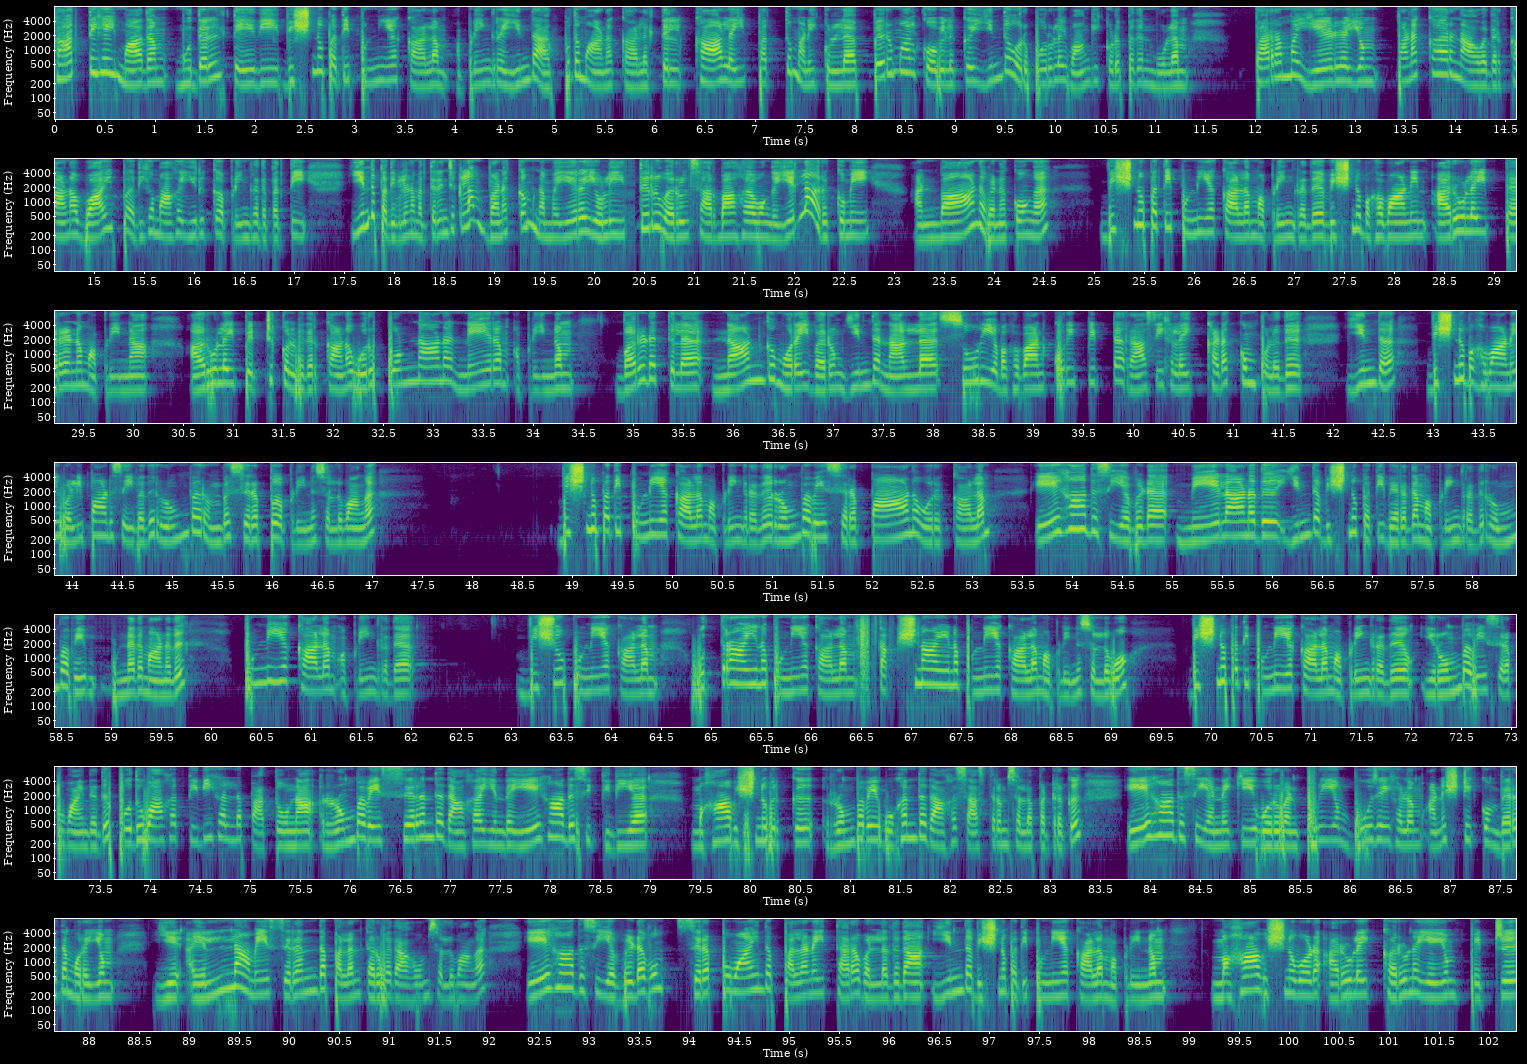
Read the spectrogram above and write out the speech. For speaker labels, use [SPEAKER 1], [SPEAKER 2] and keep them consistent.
[SPEAKER 1] கார்த்திகை மாதம் முதல் தேதி விஷ்ணுபதி புண்ணிய காலம் அப்படிங்கிற இந்த அற்புதமான காலத்தில் காலை பத்து மணிக்குள்ள பெருமாள் கோவிலுக்கு இந்த ஒரு பொருளை வாங்கி கொடுப்பதன் மூலம் பரம ஏழையும் பணக்காரன் ஆவதற்கான வாய்ப்பு அதிகமாக இருக்குது அப்படிங்கிறத பற்றி இந்த பதிவில் நம்ம தெரிஞ்சுக்கலாம். வணக்கம். நம்ம இறையொளி திருவருள் சார்பாக உங்கள் எல்லாருக்குமே அன்பான வணக்கங்க. விஷ்ணுபதி புண்ணிய காலம் அப்படிங்கிறது விஷ்ணு பகவானின் அருளை பெறணும் அப்படின்னா அருளை பெற்றுக்கொள்வதற்கான ஒரு பொன்னான நேரம் அப்படின்னும் வருடத்தில் நான்கு முறை வரும் இந்த நாளில் சூரிய பகவான் குறிப்பிட்ட ராசிகளை கடக்கும் பொழுது இந்த விஷ்ணு பகவானை வழிபாடு செய்வது ரொம்ப ரொம்ப சிறப்பு அப்படின்னு சொல்லுவாங்க. விஷ்ணுபதி புண்ணிய காலம் அப்படிங்கிறது ரொம்பவே சிறப்பான ஒரு காலம். ஏகாதசியை விட மேலானது இந்த விஷ்ணுபதி விரதம் அப்படிங்கிறது ரொம்பவே உன்னதமானது. புண்ணிய காலம் அப்படிங்கிறத விஷு புண்ணிய காலம் உத்தராயண புண்ணிய காலம் தக்ஷணாயன புண்ணிய காலம் அப்படின்னு சொல்லுவோம். விஷ்ணுபதி புண்ணிய காலம் அப்படிங்கிறது ரொம்பவே சிறப்பு வாய்ந்தது. பொதுவாக திதிகளில் பார்த்தோன்னா ரொம்பவே சிறந்ததாக இந்த ஏகாதசி திதியை மகாவிஷ்ணுவிற்கு ரொம்பவே உகந்ததாக சாஸ்திரம் சொல்லப்பட்டிருக்கு. ஏகாதசி அன்னைக்கு ஒருவன் புரியும் பூஜைகளும் அனுஷ்டிக்கும் விரத முறையும் எல்லாமே சிறந்த பலன் தருவதாகவும் சொல்லுவாங்க. ஏகாதசியை விடவும் சிறப்பு வாய்ந்த பலனை தர வல்லதுதான் இந்த விஷ்ணுபதி புண்ணிய காலம் அப்படின்னும் மகாவிஷ்ணுவோட அருளை கருணையையும் பெற்று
